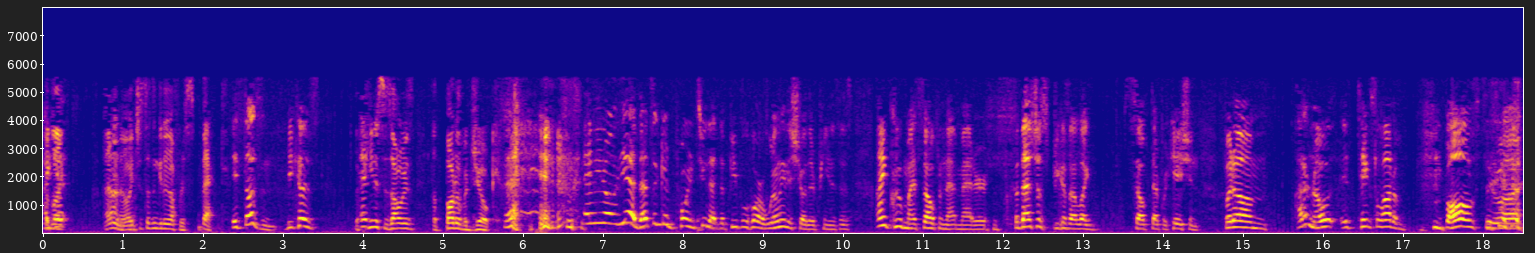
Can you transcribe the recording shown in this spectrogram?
I But like, get- I don't know, it just doesn't get enough respect. It doesn't because The And- penis is always the butt of a joke. and you know, yeah, that's a good point too. That the people who are willing to show their penises, I include myself in that matter, but that's just because I like self-deprecation. But um, I don't know. It takes a lot of balls to uh,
